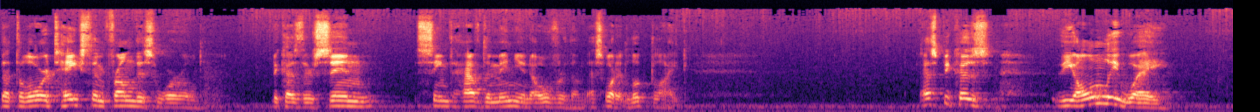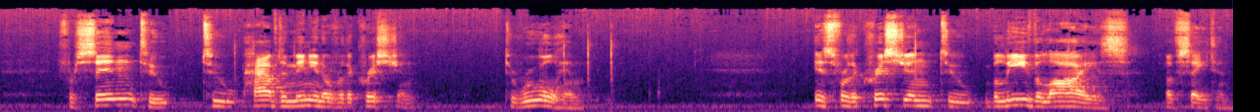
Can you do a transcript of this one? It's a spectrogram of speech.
that the Lord takes them from this world because their sin seemed to have dominion over them. That's what it looked like. That's because the only way for sin to, to have dominion over the Christian, to rule him, is for the Christian to believe the lies of Satan,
